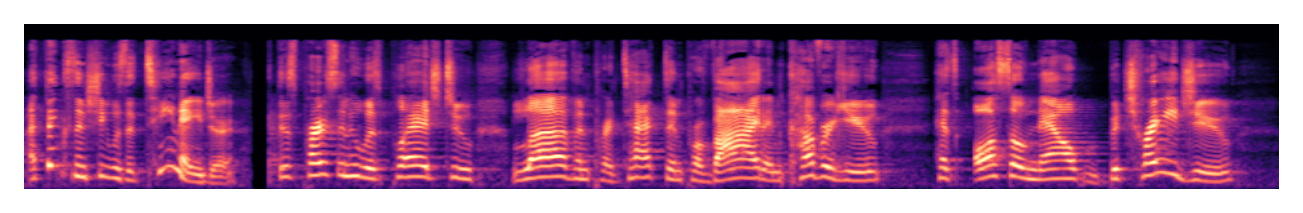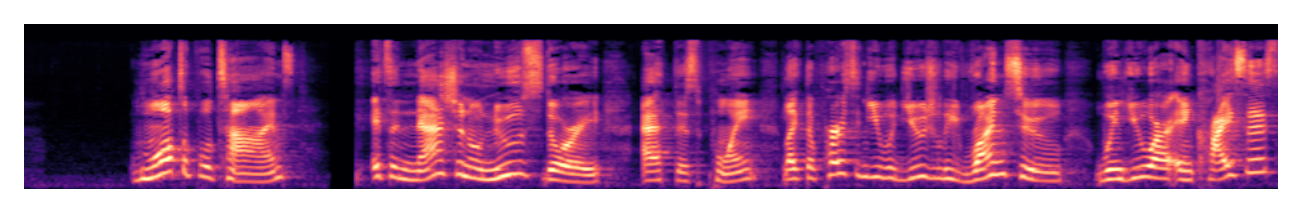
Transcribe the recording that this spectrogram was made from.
I think since she was a teenager. This person who is pledged to love and protect and provide and cover you has also now betrayed you multiple times. It's a national news story at this point. Like the person you would usually run to when you are in crisis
